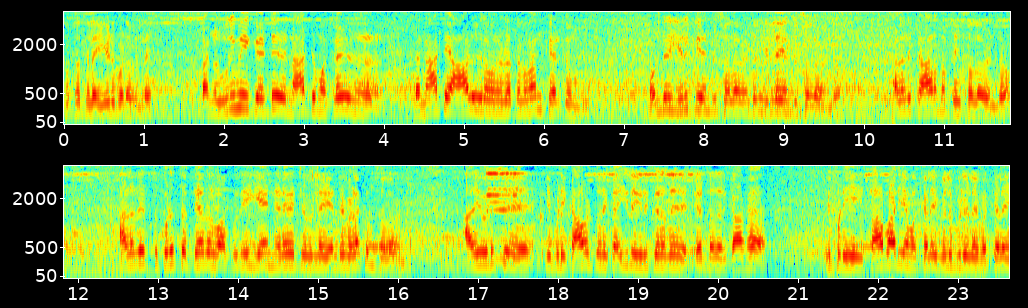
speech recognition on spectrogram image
குற்றத்தில் ஈடுபடவில்லை. தங்கள் உரிமையை கேட்டு நாட்டு மக்கள் இந்த நாட்டை ஆளுகிறவர்களிடத்தில் தான் கேட்க முடியும். ஒன்று இருக்கு என்று சொல்ல வேண்டும் இல்லை என்று சொல்ல வேண்டும் அல்லது காரணத்தை சொல்ல வேண்டும் அல்லது கொடுத்த தேர்தல் வாக்குறுதியை ஏன் நிறைவேற்றவில்லை என்று விளக்கம் சொல்ல வேண்டும். அதை விடுத்து இப்படி காவல்துறை கையில் இருக்கிறது என்பதற்காக இப்படி சாபாடிய மக்களை விழுப்புடியுள்ள மக்களை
